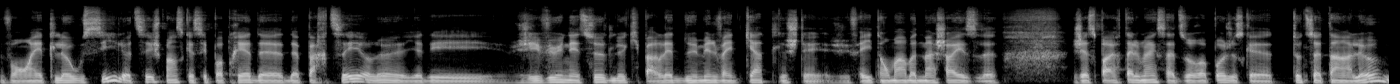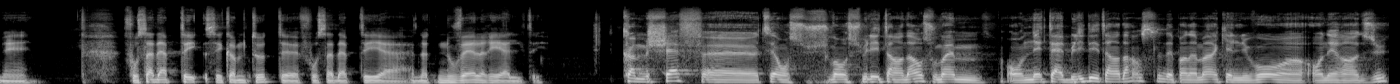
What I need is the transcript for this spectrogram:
vont être là aussi. Là, tu sais, je pense que c'est pas prêt de, de, partir. Là. Il y a des. J'ai vu une étude là, qui parlait de 2024. J'ai failli tomber en bas de ma chaise. J'espère tellement que ça ne durera pas jusqu'à tout ce temps-là, mais faut s'adapter. C'est comme tout, euh, faut s'adapter à notre nouvelle réalité. Comme chef, euh, on, souvent on suit les tendances ou même on établit des tendances, dépendamment à quel niveau on, est rendu.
